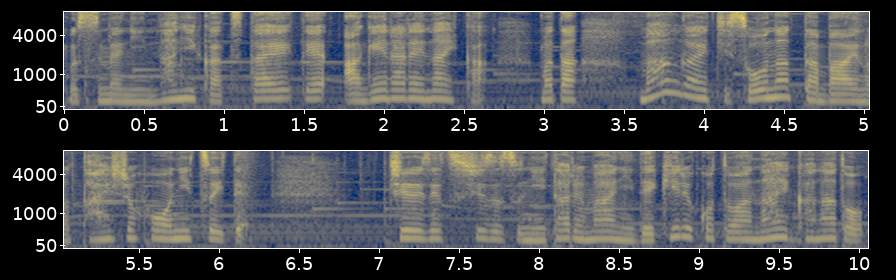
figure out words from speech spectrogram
娘に何か伝えてあげられないかまた万が一そうなった場合の対処法について中絶手術に至る前にできることはないかなど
